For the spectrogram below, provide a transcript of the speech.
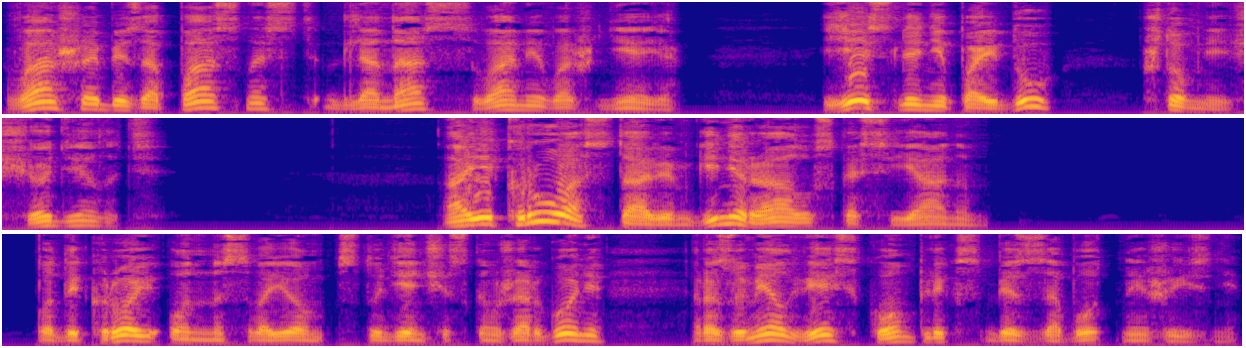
Ваша безопасность для нас с вами важнее. Если не пойду, что мне еще делать? А икру оставим генералу с Касьяном. Под икрой он на своем студенческом жаргоне разумел весь комплекс беззаботной жизни.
